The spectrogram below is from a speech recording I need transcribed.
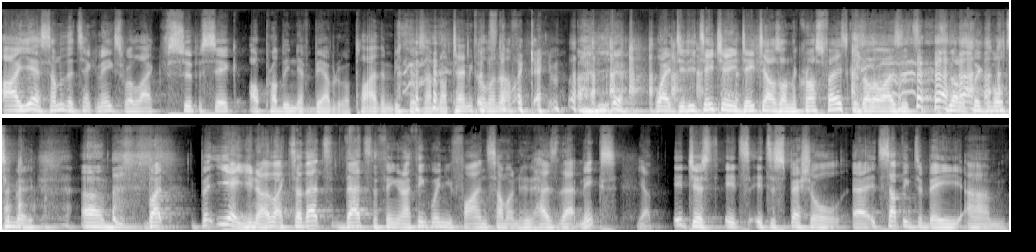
oh yeah, some of the techniques were like super sick. I'll probably never be able to apply them because I'm not technical enough. not game. Uh, yeah. Wait, did he teach any details on the crossface? Because otherwise, it's, it's not applicable to me. Um, but but yeah, you know, like so that's that's the thing, and I think when you find someone who has that mix, Yep. it just it's it's a special. Uh, it's something to be. Um,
